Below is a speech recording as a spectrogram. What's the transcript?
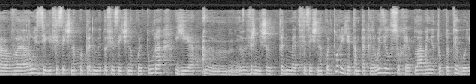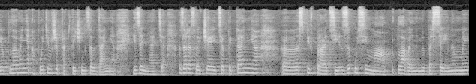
Е, В розділі фізична предмету фізична культура є ем, вірніше предмет фізична культура. Є там такий розділ сухе плавання, тобто теорія плавання, а потім вже практичні завдання і заняття. Зараз вивчається питання е, співпраці з усіма плавальними басейнами,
